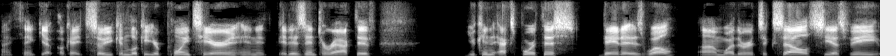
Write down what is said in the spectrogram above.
I think, yep, okay. So you can look at your points here and it, it is interactive. You can export this data as well, um, whether it's Excel, CSV,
